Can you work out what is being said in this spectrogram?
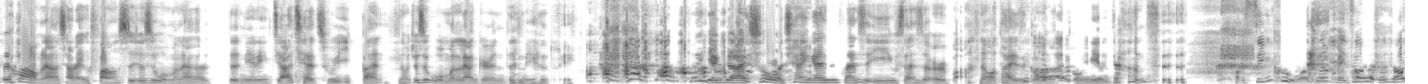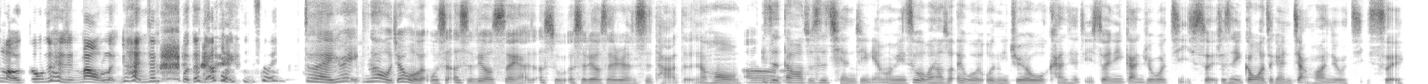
所以后来我们两个想了一个方式，就是我们两个的年龄加起来除以一半，然后就是我们两个人的年龄。所以严格来说，我现在应该是三十一、三十二吧，然后他也是跟我同年这样子。好辛苦啊！就是每次问的时候，老公就开始冒冷汗，就我到底要才几岁？对，因为那我觉得我我是二十六岁还是二十五、二十六岁认识他的，然后一直嗯到就是前几年，我每次我问他说：“哎、我我你觉得我看起来几岁？你感觉我几岁？就是你跟我这个人讲话，你觉得我几岁？”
